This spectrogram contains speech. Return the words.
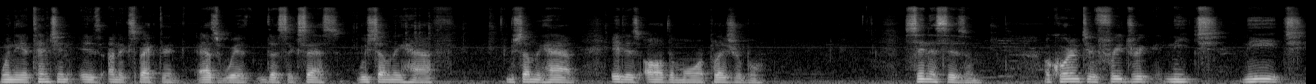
When the attention is unexpected, as with the success we suddenly have, we suddenly have, it is all the more pleasurable. Cynicism. According to Friedrich Nietzsche, Nietzsche,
